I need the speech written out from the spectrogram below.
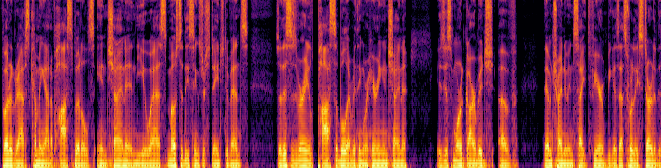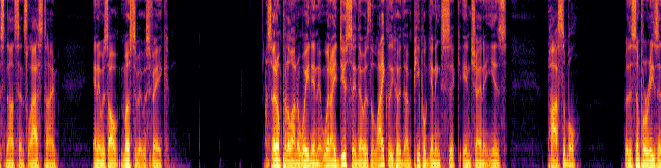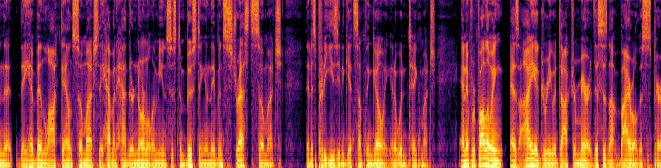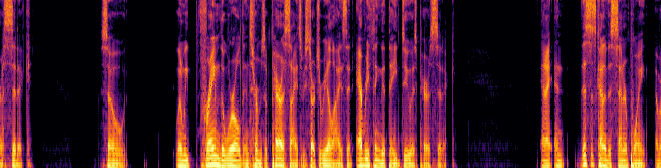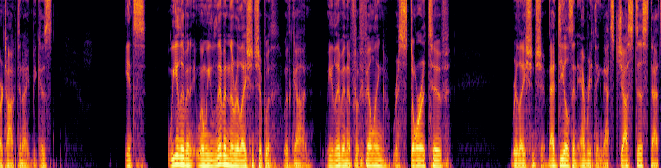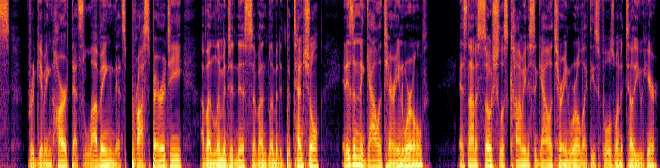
photographs coming out of hospitals in China and the US. Most of these things are staged events. So this is very possible. Everything we're hearing in China is just more garbage of them trying to incite fear because that's where they started this nonsense last time. And it was all, most of it was fake. So I don't put a lot of weight in it. What I do say, though, is the likelihood of people getting sick in China is possible for the simple reason that they have been locked down so much, they haven't had their normal immune system boosting, and they've been stressed so much that it's pretty easy to get something going, and it wouldn't take much. And if we're following, as I agree with Dr. Merritt, this is not viral, this is parasitic. So when we frame the world in terms of parasites, we start to realize that everything that they do is parasitic. And I and this is kind of the center point of our talk tonight because it's we live in when we live in the relationship with with God, we live in a fulfilling, restorative relationship. That deals in everything. That's justice, that's forgiving heart, that's loving, that's prosperity of unlimitedness, of unlimited potential. It isn't an egalitarian world. It's not a socialist, communist, egalitarian world like these fools want to tell you here.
